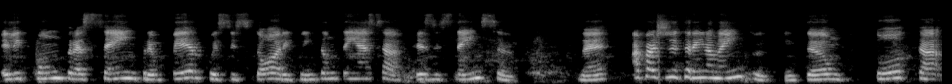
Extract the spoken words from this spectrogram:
ele compra sempre, eu perco esse histórico, então tem essa resistência, né? A parte de treinamento, então, tota,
